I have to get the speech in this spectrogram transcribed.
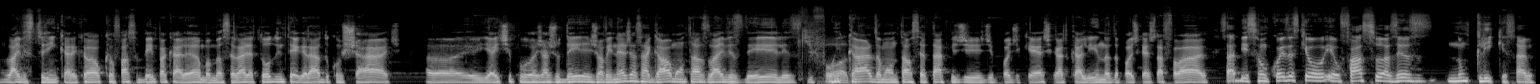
live stream, cara, que é o que eu faço bem pra caramba. Meu cenário é todo integrado com chat. Uh, e aí, tipo, eu já ajudei Jovem Nerd Azagal a montar as lives deles. Que foda. O Ricardo a montar o setup de, de podcast, Gato Calina, da podcast da Flávia. Sabe? São coisas que eu, eu faço, às vezes, num clique, sabe?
